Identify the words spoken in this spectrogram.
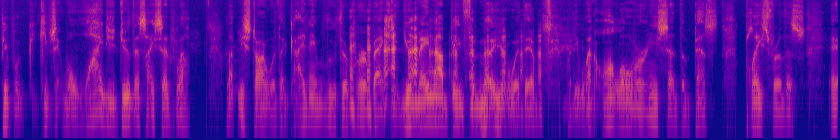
people keep saying, "Well, why did you do this?" I said, "Well, let me start with a guy named Luther Burbank. you may not be familiar with him, but he went all over and he said the best place for this uh,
